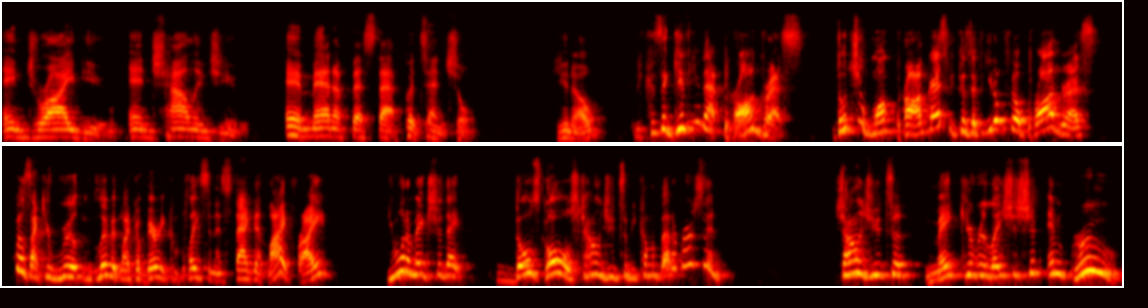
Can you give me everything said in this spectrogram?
and drive you and challenge you and manifest that potential, you know, because they give you that progress. Don't you want progress? Because if you don't feel progress, it feels like you're really living like a very complacent and stagnant life, right? You want to make sure that those goals challenge you to become a better person, challenge you to make your relationship improve,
